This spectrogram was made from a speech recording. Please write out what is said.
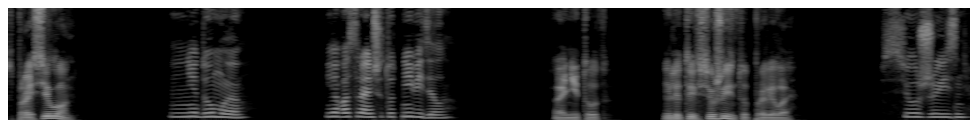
спросил он. Не думаю. Я вас раньше тут не видела. «А не тут? Или ты всю жизнь тут провела?» Всю жизнь.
